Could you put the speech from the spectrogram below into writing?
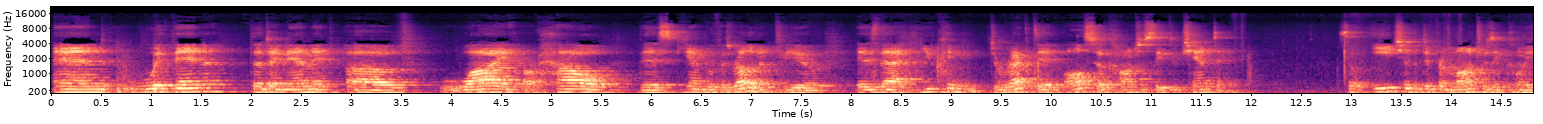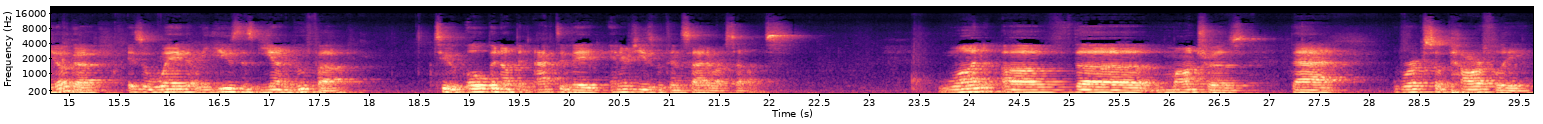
And within the dynamic of why or how this Gyan is relevant for you is that you can direct it also consciously through chanting. So each of the different mantras in Kumo Yoga is a way that we use this Gyan to open up and activate energies within inside of ourselves. One of the mantras that works so powerfully,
